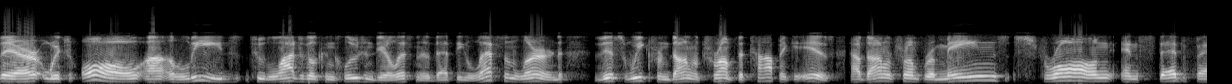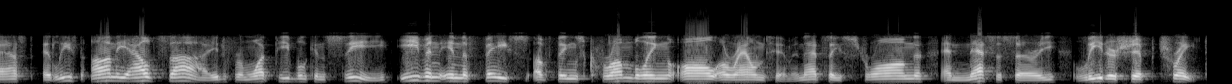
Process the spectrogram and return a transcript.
there, which all uh, leads to the logical conclusion, dear listener, that the lesson learned this week from Donald Trump, the topic is how Donald Trump remains strong and steadfast, at least on the outside, from what people can see, even in the face of things crumbling all around him. And that's a strong and necessary leadership trait.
